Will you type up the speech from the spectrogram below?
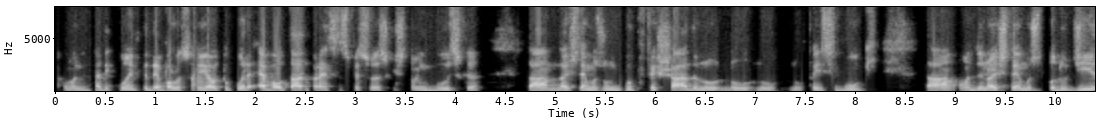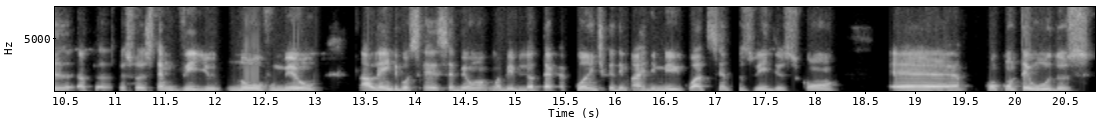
comunidade quântica de evolução e autocura é voltado para essas pessoas que estão em busca, tá? Nós temos um grupo fechado no, no, no, no Facebook, tá? Onde nós temos, todo dia, as pessoas têm um vídeo novo meu, além de você receber uma, uma biblioteca quântica de mais de 1.400 vídeos com, é, com conteúdos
